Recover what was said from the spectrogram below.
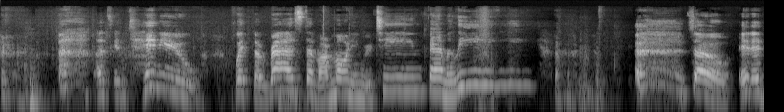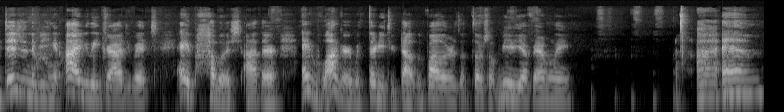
Let's continue with the rest of our morning routine, family. so, in addition to being an Ivy League graduate, a published author, a vlogger with 32,000 followers on social media family, I am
